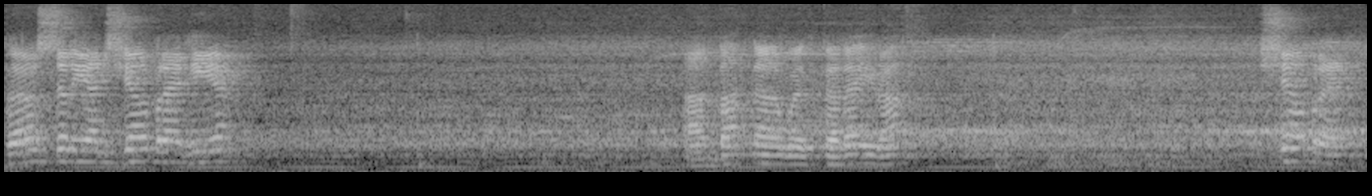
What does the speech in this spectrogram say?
Persily and Shelbrett here. And back now with Pereira. Shelbrett.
